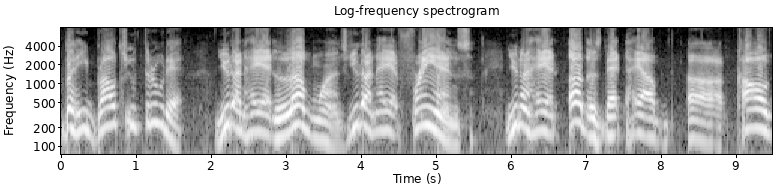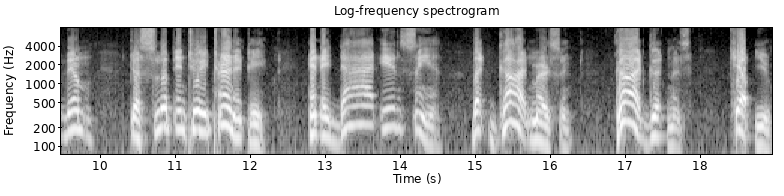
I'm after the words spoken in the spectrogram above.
But he brought you through that. You done had loved ones. You done had friends. You done had others that have uh, called them to slip into eternity, and they died in sin. But God mercy, God goodness kept you.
